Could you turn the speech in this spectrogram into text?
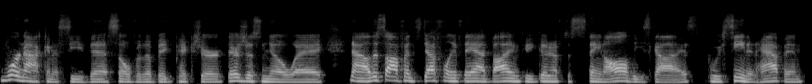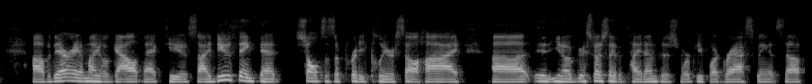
we're not going to see this over the big picture. There's just no way. Now, this offense definitely, if they add volume, could be good enough to sustain all these guys. We've seen it happen, uh, but they're going to get Michael Gallup back too. So I do think that Schultz is a pretty clear sell high, uh, you know, especially at the tight end position where people are grasping at stuff.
